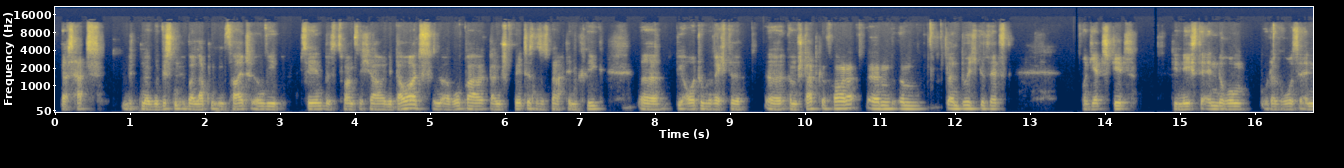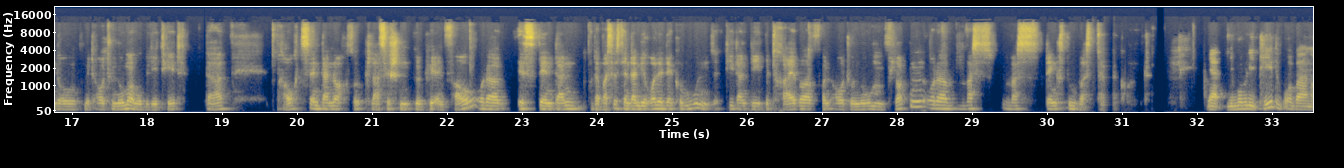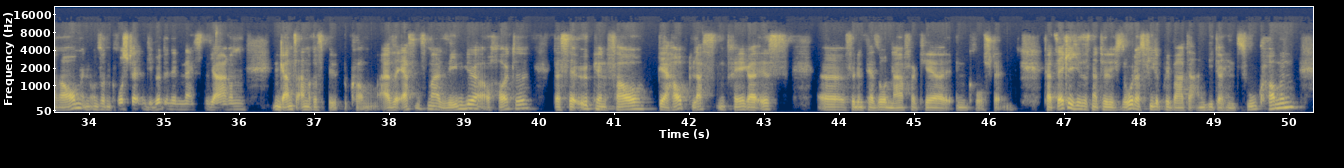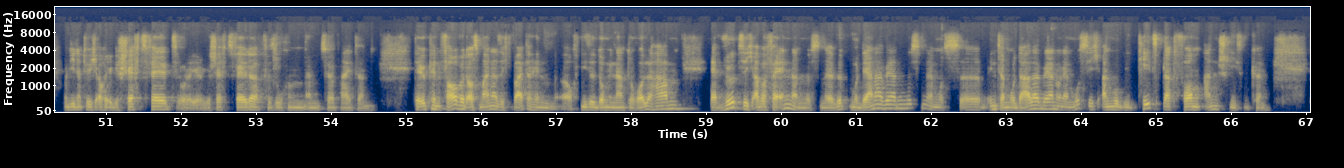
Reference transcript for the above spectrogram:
Das hat mit einer gewissen überlappenden Zeit irgendwie 10 bis 20 Jahre gedauert. In Europa dann spätestens nach dem Krieg äh, die autogerechte äh, Stadt gefordert, ähm, ähm, dann durchgesetzt. Und jetzt steht die nächste Änderung oder große Änderung mit autonomer Mobilität da. Braucht es denn dann noch so klassischen ÖPNV oder ist denn dann, oder was ist denn dann die Rolle der Kommunen? Sind die dann die Betreiber von autonomen Flotten oder was, was denkst du, was da kommt? Ja, die Mobilität im urbanen Raum in unseren Großstädten, die wird in den nächsten Jahren ein ganz anderes Bild bekommen. Also erstens mal sehen wir auch heute, dass der ÖPNV der Hauptlastenträger ist äh, für den Personennahverkehr in Großstädten. Tatsächlich ist es natürlich so, dass viele private Anbieter hinzukommen und die natürlich auch ihr Geschäftsfeld oder ihre Geschäftsfelder versuchen ähm, zu erweitern. Der ÖPNV wird aus meiner Sicht weiterhin auch diese dominante Rolle haben. Er wird sich aber verändern müssen. Er wird moderner werden müssen, er muss äh, intermodaler werden und er muss sich an Mobilitätsplattformen anschließen können.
